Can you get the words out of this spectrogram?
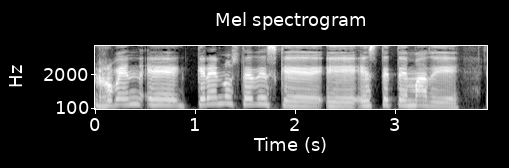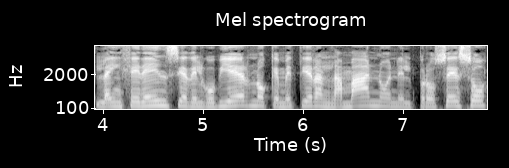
Rubén, eh, ¿creen ustedes que eh, este tema de la injerencia del gobierno, que metieran la mano en el proceso,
